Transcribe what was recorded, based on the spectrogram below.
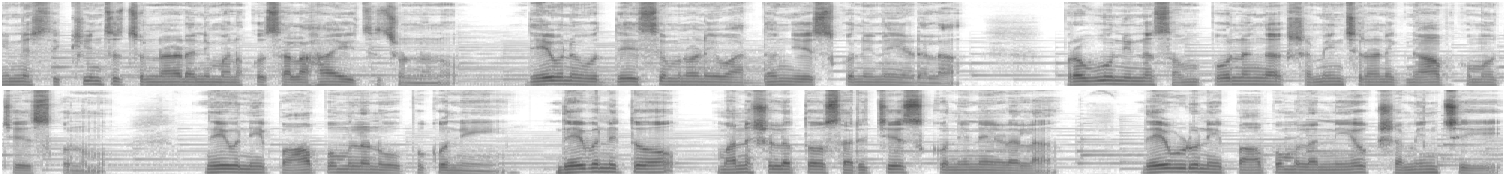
నిన్ను శిక్షించుచున్నాడని మనకు సలహా ఇచ్చుచుండును. దేవుని ఉద్దేశమును నీవు అర్థం చేసుకుని ఎడల ప్రభువు నిన్ను సంపూర్ణంగా క్షమించునని జ్ఞాపకము చేసుకును నీవు నీ పాపములను ఒప్పుకొని దేవునితో మనుషులతో సరిచేసుకుని ఎడల దేవుడు నీ పాపములన్నీ క్షమించి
